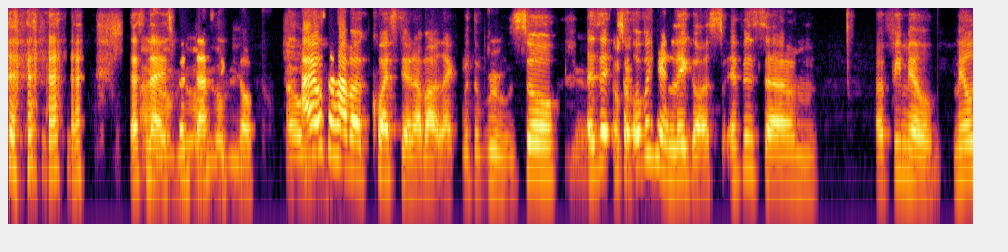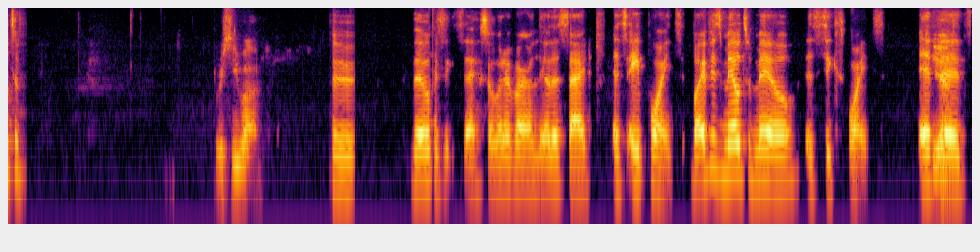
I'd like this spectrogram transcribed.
That's I nice. love it, love it, Fantastic love stuff. Um, I also have a question about like with the rules. So yeah. is it so over here in Lagos, if it's um a female, male to receiver. to the opposite sex or whatever on the other side, it's eight points. But if it's male to male, it's six points. If Yeah. it's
